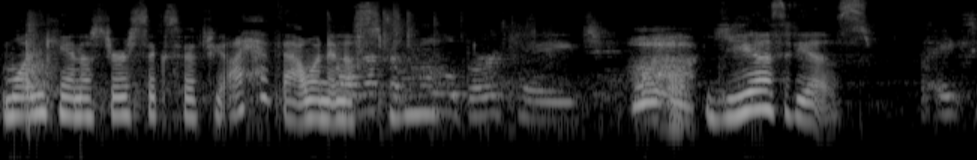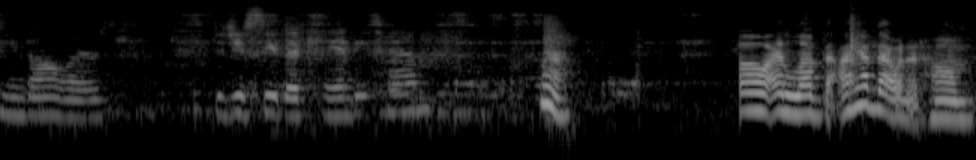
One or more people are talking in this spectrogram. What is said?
One canister, six fifty. I have that one in Oh, a that's a small. cool bird cage yes, it is. for eighteen dollars. Did you see the candy tin? Where? Oh, I love that. I have that one at home.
